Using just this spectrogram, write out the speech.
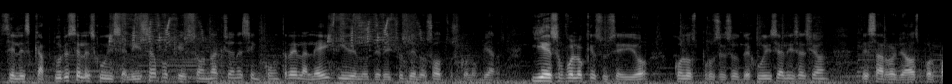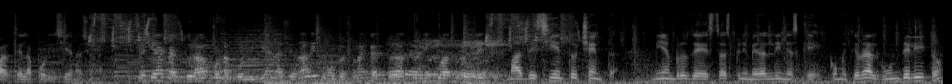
se les captura y se les judicializa porque son acciones en contra de la ley y de los derechos de los otros colombianos. Y eso fue lo que sucedió con los procesos de judicialización desarrollados por parte de la Policía Nacional. Usted queda capturado por la Policía Nacional y como persona capturada tiene cuatro derechos. Más de 180 miembros de estas primeras líneas que cometieron algún delito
